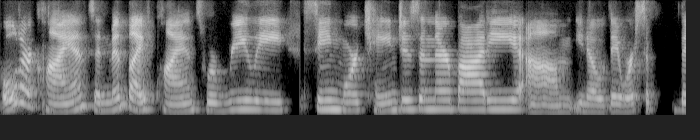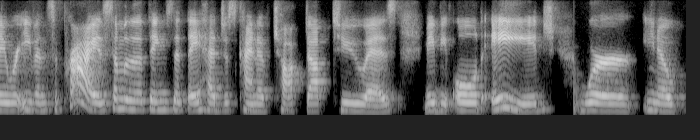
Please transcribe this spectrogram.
older clients and midlife clients were really seeing more changes in their body. Um, you know they were they were even surprised. Some of the things that they had just kind of chalked up to as maybe old age were you know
